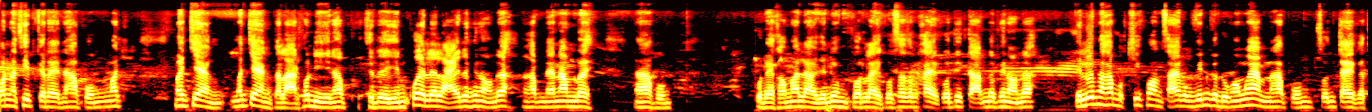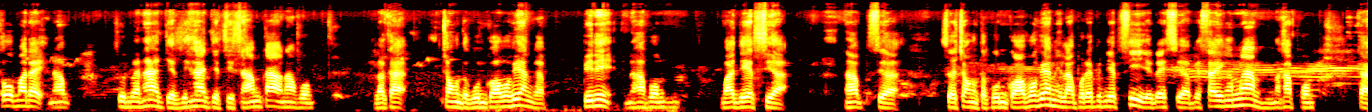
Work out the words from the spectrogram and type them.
วันอาทิตย์ก็ได้นะครับ ผมมามาแจ้งมาแจ้งตลาดพอดีนะครับจะได้เห็นกล้วยหลายๆเด้อพี่น้องเด้อนะครับ แนะนำเลยนะครับผมผู้ใดเข้ามาแล้วอย่าลืมกดไลค์กดซับสไครต์กดติดตามด้วยพี่น้องเด้ออย่าลืมนะครับบอกคลิกความสายบอกวินกระดูกงามๆนะครับ ผมสนใจก็โทรมาได้นะครับศูนย์แปดห้าเจ็ดสี่ห้าเจ็ดสี่สามเก้านะครับผม แล้วก็ช่องตระกูลกอพระเพียงกับปีนี้นะครับ ผมมาเฮ็ดเสียนะครับเสือ เสือช่องตระกูลกอพระเพียงนี่แหละผู้ใดเป็นเอฟซีอยากได้เสือไปใส่งามๆนะครับผมก็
